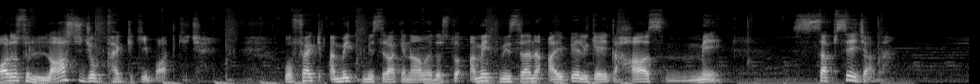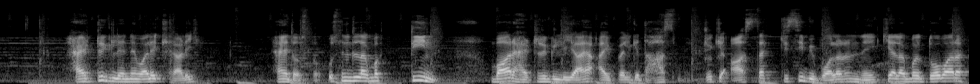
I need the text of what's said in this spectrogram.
और दोस्तों लास्ट जो फैक्ट की बात की जाए वो फैक्ट अमित मिश्रा के नाम है दोस्तों। अमित मिश्रा ने आईपीएल के इतिहास में सबसे ज़्यादा हैट्रिक लेने वाले खिलाड़ी हैं दोस्तों। उसने लगभग तीन बार हैट्रिक लिया है आईपीएल के इतिहास में, जो कि आज तक किसी भी बॉलर ने नहीं किया। लगभग दो बार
